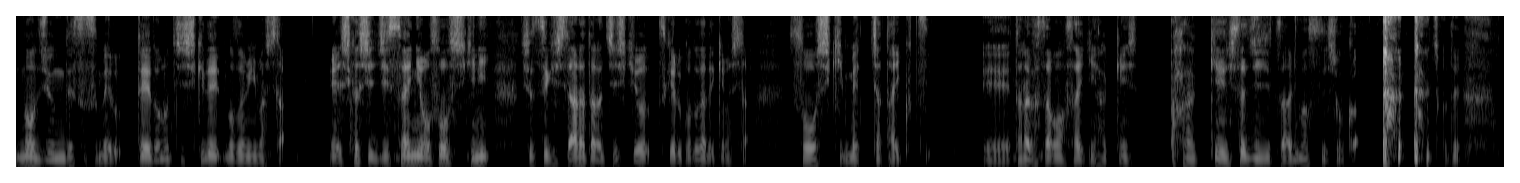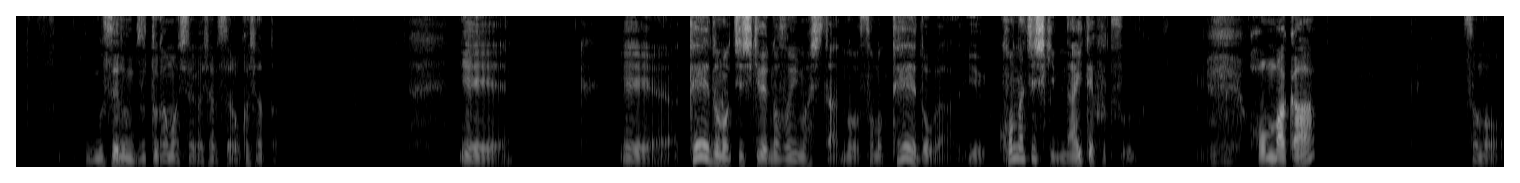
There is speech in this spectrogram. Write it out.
の順で進める程度の知識で臨みました、えしかし実際にお葬式に出席して新たな知識をつけることができました。葬式めっちゃ退屈、えー田中さんは最近発見し発見した事実ありますでしょうか？ちょっと待って。むせるんずっと我慢しながら喋ってたらおかしなった。いやいやいやいやいや、程度の知識で臨みましたの、その程度が、いや、こんな知識ないって普通。ほんまか？その、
